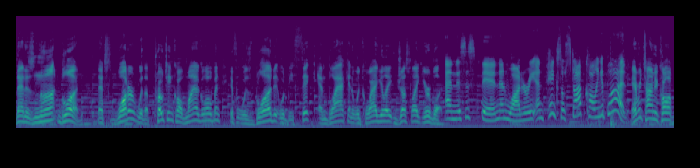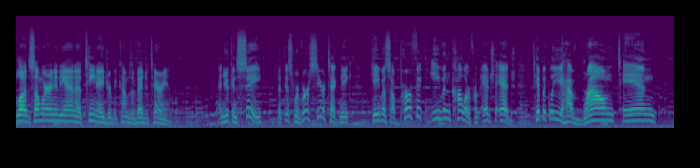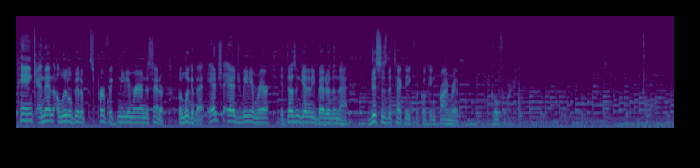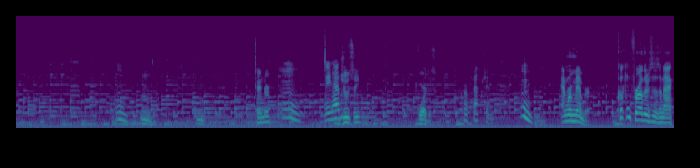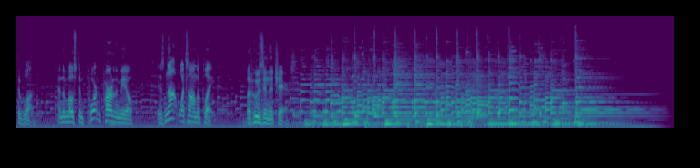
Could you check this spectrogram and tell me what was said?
That is not blood. That's water with a protein called myoglobin. If it was blood, it would be thick and black and it would coagulate just like your blood. And this is thin and watery and pink, so stop calling it blood. Every time you call it blood, somewhere in Indiana, a teenager becomes a vegetarian. And you can see that this reverse sear technique gave us a perfect even color from edge to edge. Typically you have brown, tan, pink, and then a little bit of perfect medium rare in the center. But look at that, edge to edge, medium rare, it doesn't get any better than that. This is the technique for cooking prime rib. Go for it. Mm. Mm. Mm. Tender. Mm. Juicy. Gorgeous. Perfection. Mm. And remember, cooking for others is an act of love. And the most important part of the meal is not what's on the plate, but who's in the chairs.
